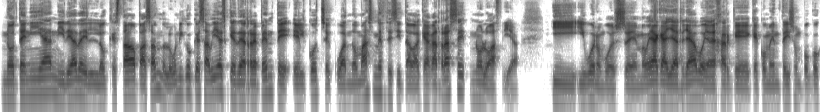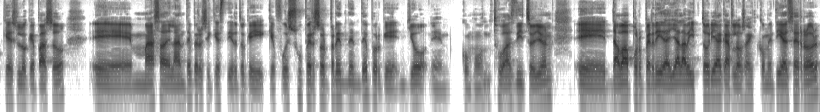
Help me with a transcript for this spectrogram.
no tenía ni idea de lo que estaba pasando. Lo único que sabía es que de repente el coche, cuando más necesitaba que agarrase, no lo hacía. Y, bueno, pues eh, me voy a callar ya, voy a dejar que, comentéis un poco qué es lo que pasó eh, más adelante, pero sí que es cierto que, fue súper sorprendente porque yo, como tú has dicho, John, eh, daba por perdida ya la victoria, Carlos Sainz cometía ese error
